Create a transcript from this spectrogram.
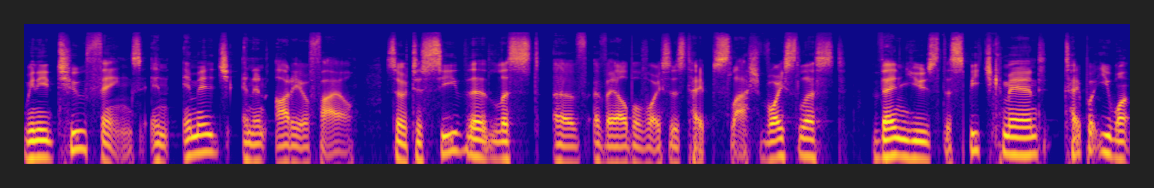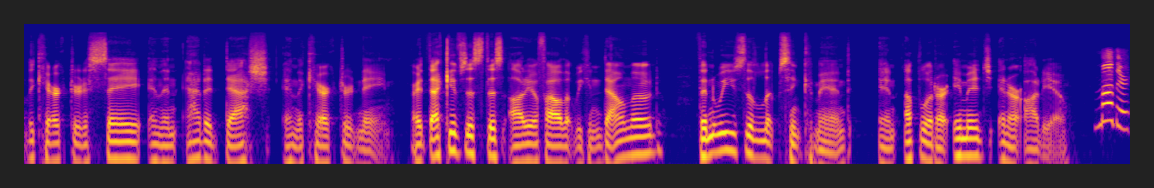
We need two things, an image and an audio file. So to see the list of available voices, type slash voice list, then use the speech command, type what you want the character to say, and then add a dash and the character name. All right, that gives us this audio file that we can download. Then we use the lip sync command and upload our image and our audio. Mother,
